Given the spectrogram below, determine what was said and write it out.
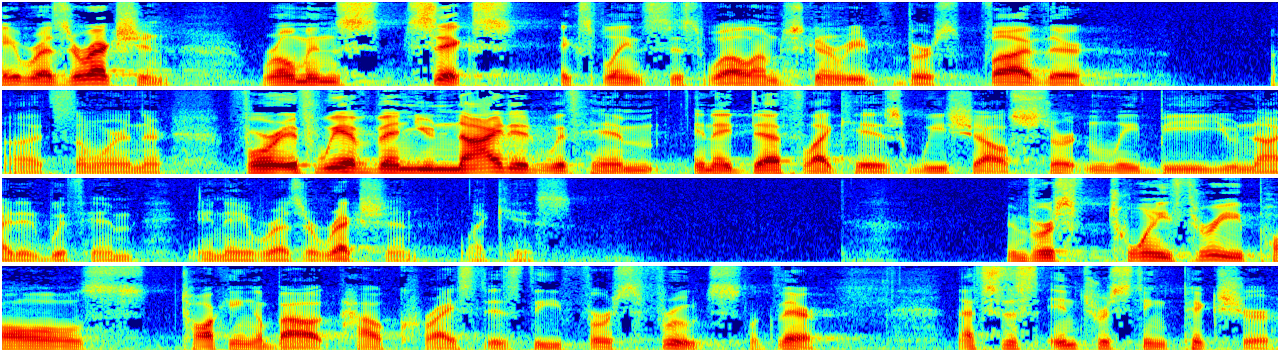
a resurrection. Romans 6 explains this well. I'm just going to read verse 5 there. Uh, it's somewhere in there. For if we have been united with him in a death like his, we shall certainly be united with him in a resurrection like his. In verse 23, Paul's talking about how Christ is the first fruits. Look there. That's this interesting picture.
